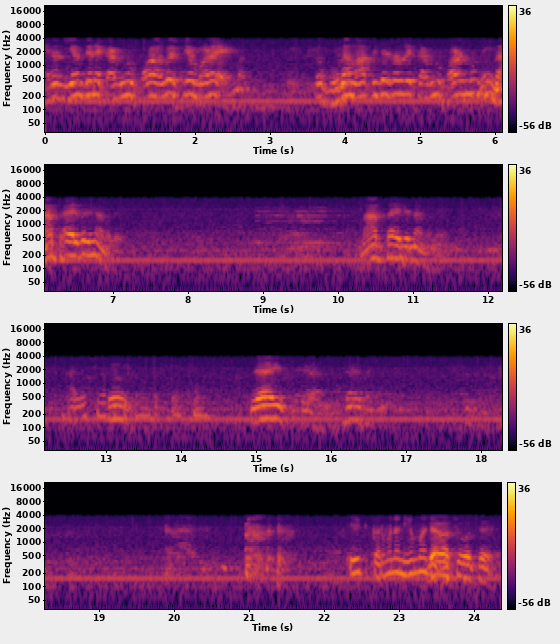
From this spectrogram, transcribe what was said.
એનો નિયમ છે ને કર્મનું ફળ અવશ્ય મળે. તો ગુના માફ થઈ જતા હોય એ કર્મનું ફળ નહીં માફ થાય એટલે ના મળે. માફ થાય એટલે ના મળે. જય શ્રી રામ. એ જ કર્મના નિયમમાં જ વસ્તુઓ છે.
